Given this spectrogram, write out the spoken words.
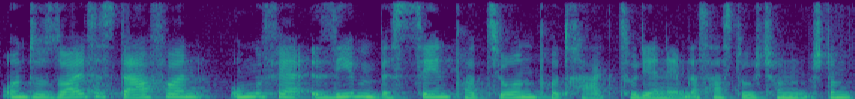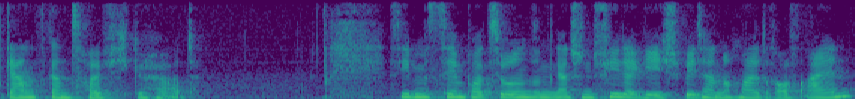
und du solltest davon ungefähr sieben bis zehn Portionen pro Tag zu dir nehmen. Das hast du schon bestimmt ganz, ganz häufig gehört. Sieben bis zehn Portionen sind ganz schön viel, da gehe ich später nochmal drauf ein.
